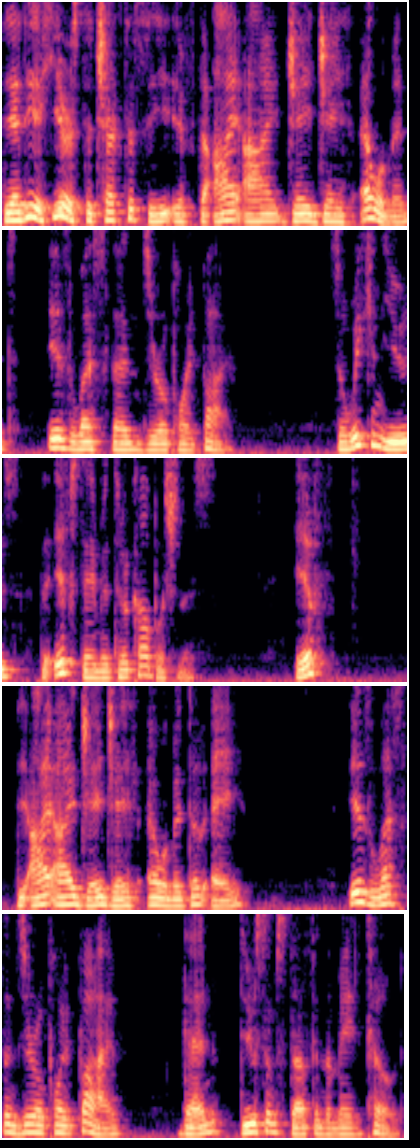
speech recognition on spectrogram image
The idea here is to check to see if the iijjth element is less than 0.5. So we can use the if statement to accomplish this. If the iijjth element of A is less than 0.5, then do some stuff in the main code.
